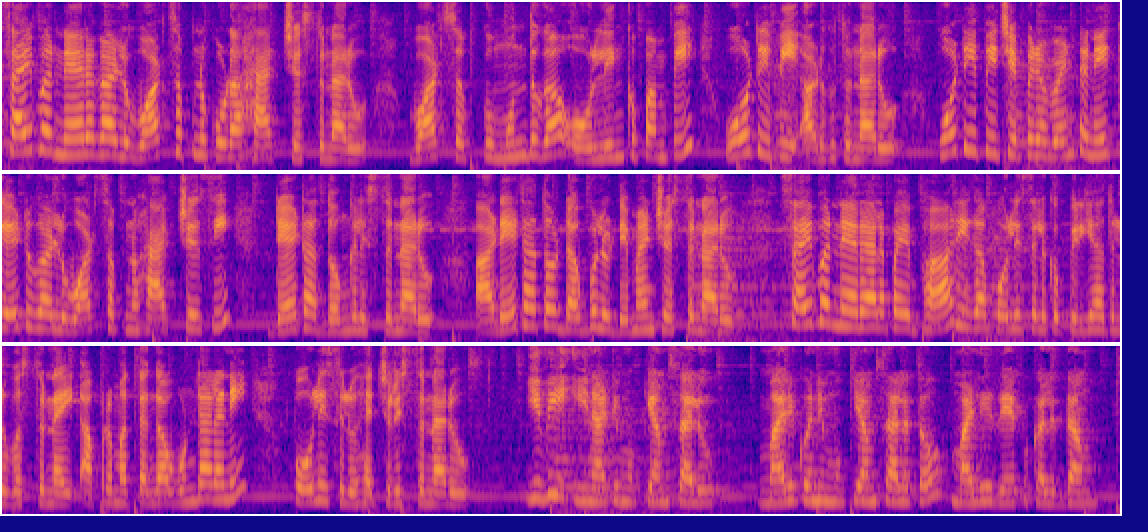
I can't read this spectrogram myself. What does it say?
సైబర్ నేరగాళ్ళు వాట్సాప్ను కూడా హ్యాక్ చేస్తున్నారు. వాట్సాప్కు ముందుగా ఓ లింక్ పంపి ఓటీపీ అడుగుతున్నారు. ఓటీపీ చెప్పిన వెంటనే కేటుగాళ్ళు వాట్సాప్ను హ్యాక్ చేసి డేటా దొంగిలిస్తున్నారు. ఆ డేటాతో డబ్బులు డిమాండ్ చేస్తున్నారు. సైబర్ నేరాలపై భారీగా పోలీసులకు ఫిర్యాదులు వస్తున్నాయి. అప్రమత్తంగా ఉండాలని పోలీసులు హెచ్చరిస్తున్నారు. ఇవి ఈనాటి ముఖ్యాంశాలు. మరికొన్ని ముఖ్యాంశాలతో మళ్ళీ రేపు కలుద్దాం.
